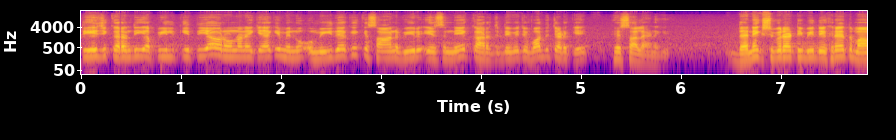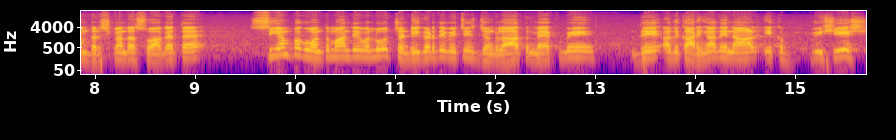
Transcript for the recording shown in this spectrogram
ਤੇਜ਼ ਕਰਨ ਦੀ ਅਪੀਲ ਕੀਤੀ ਹੈ ਔਰ ਉਹਨਾਂ ਨੇ ਕਿਹਾ ਕਿ ਮੈਨੂੰ ਉਮੀਦ ਹੈ ਕਿ ਕਿਸਾਨ ਵੀਰ ਇਸ ਨੇਕ ਕਾਰਜ ਦੇ ਵਿੱਚ ਵੱਧ ਚੜ ਕੇ ਹਿੱਸਾ ਲੈਣਗੇ ਦੈਨਿਕ ਸਵੇਰਾ ਟੀਵੀ ਦੇਖ ਰਹੇ तमाम ਦਰਸ਼ਕਾਂ ਦਾ ਸਵਾਗਤ ਹੈ ਸੀਐਮ ਭਗਵੰਤ ਮਾਨ ਦੇ ਵੱਲੋਂ ਚੰਡੀਗੜ੍ਹ ਦੇ ਵਿੱਚ ਜੰਗਲਾਤ ਮਹਿਕਮੇ ਦੇ ਅਧਿਕਾਰੀਆਂ ਦੇ ਨਾਲ ਇੱਕ ਵਿਸ਼ੇਸ਼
